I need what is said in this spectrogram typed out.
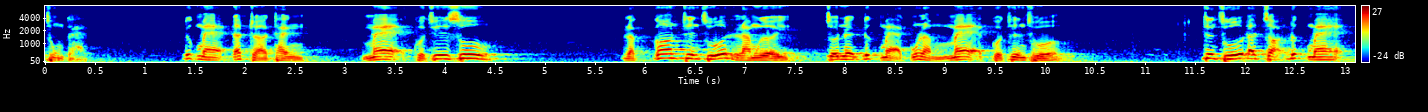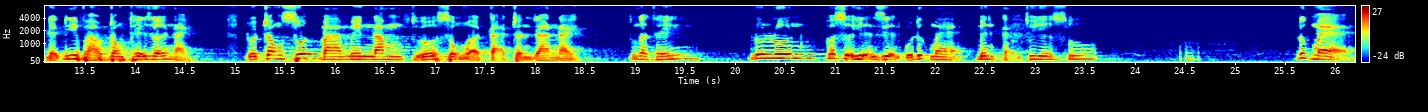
chúng ta. Đức mẹ đã trở thành mẹ của chúa giêsu là con thiên chúa làm người cho nên Đức Mẹ cũng là mẹ của Thiên Chúa. Thiên Chúa đã chọn Đức Mẹ để đi vào trong thế giới này. Rồi trong suốt 30 năm Chúa sống ở tại trần gian này, chúng ta thấy luôn luôn có sự hiện diện của Đức Mẹ bên cạnh Chúa Giêsu. Đức Mẹ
